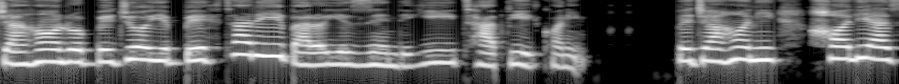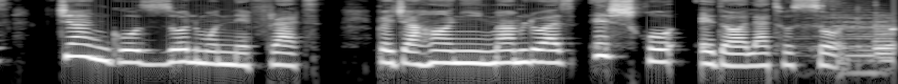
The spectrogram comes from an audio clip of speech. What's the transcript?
جهان رو به جای بهتری برای زندگی تبدیل کنیم. به جهانی خالی از جنگ و ظلم و نفرت به جهانی مملو از عشق و عدالت و صلح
